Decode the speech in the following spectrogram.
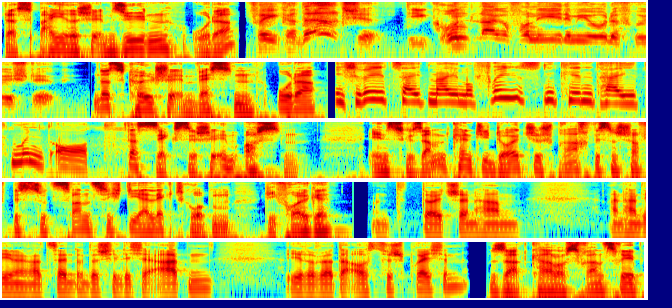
das Bayerische im Süden oder Frikadellchen, die Grundlage von jedem Jode Frühstück. das Kölsche im Westen oder Ich rede seit meiner frühesten Kindheit Mundart. das Sächsische im Osten. Insgesamt kennt die deutsche Sprachwissenschaft bis zu 20 Dialektgruppen. Die Folge Und Deutschen haben anhand ihrer Akzent unterschiedliche Arten, ihre Wörter auszusprechen. sagt Carlos Franzreb,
